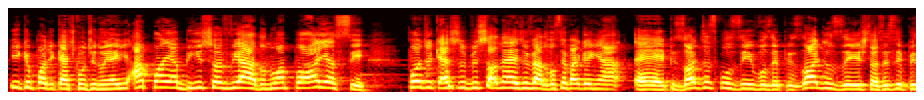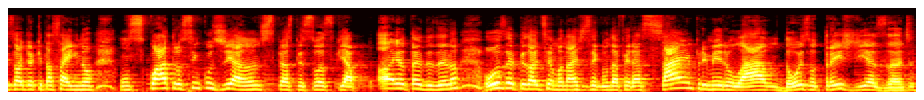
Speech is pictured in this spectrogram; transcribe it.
e que o podcast continue aí, apoia a bicha, viado. Não apoia-se podcast do Bicho Nerd, viado. Você vai ganhar é, episódios exclusivos, episódios extras. Esse episódio aqui tá saindo uns 4 ou 5 dias antes para as pessoas que apoiam, tá entendendo? Os episódios semanais de segunda-feira saem primeiro lá, dois ou três dias antes.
